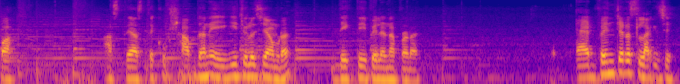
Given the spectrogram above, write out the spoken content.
বাহ! আস্তে আস্তে খুব সাবধানে এগিয়ে চলেছি আমরা। দেখতেই পেলেন আপনারা। অ্যাডভেঞ্চারাস লাগছে।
